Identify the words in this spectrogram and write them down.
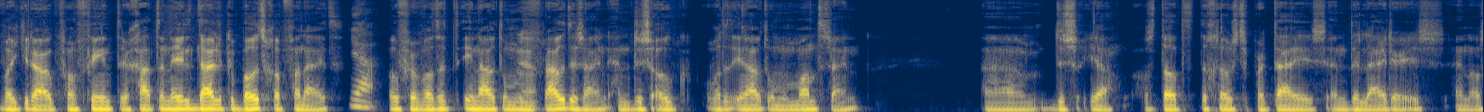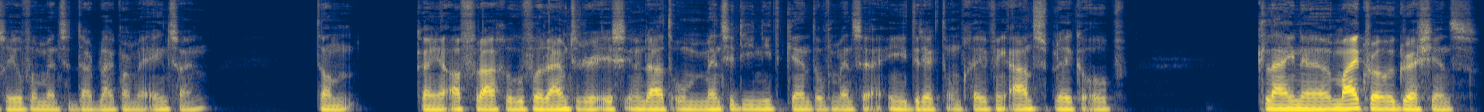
wat je daar ook van vindt, er gaat een hele duidelijke boodschap van uit ja, over wat het inhoudt om een Ja. vrouw te zijn. En dus ook wat het inhoudt om een man te zijn. Ehm, dus ja, als dat de grootste partij is en de leider is, en als heel veel mensen het daar blijkbaar mee eens zijn, dan kan je afvragen hoeveel ruimte er is inderdaad om mensen die je niet kent of mensen in je directe omgeving aan te spreken op kleine microaggressions.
